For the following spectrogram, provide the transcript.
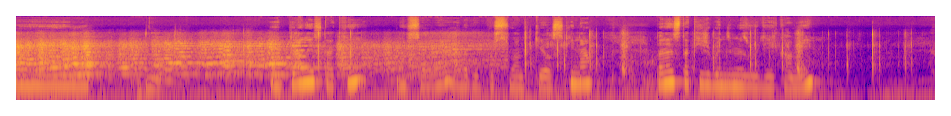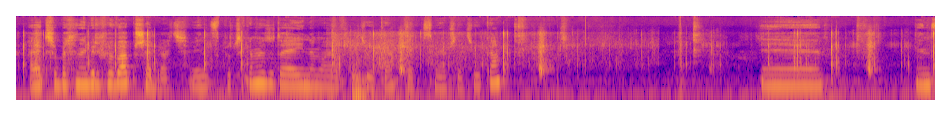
I, no. I plan jest taki, no sorry, ale po prostu mam takiego skina. Plan jest taki, że będziemy złodziejkami. Ale trzeba się najpierw chyba przebrać, więc poczekamy tutaj na moją przyjaciółkę. Tak, to jest moja przyjaciółka. Yy, więc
